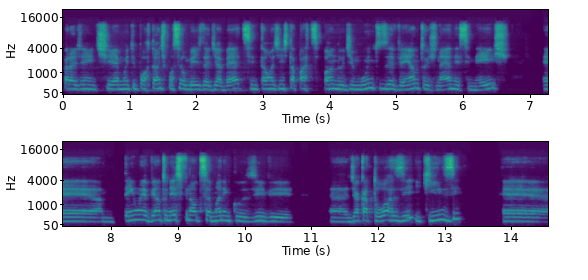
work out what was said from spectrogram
para a gente é muito importante por ser o mês da diabetes, então a gente está participando de muitos eventos né, nesse mês. É, tem um evento nesse final de semana, inclusive, é, dia 14 e 15. É,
